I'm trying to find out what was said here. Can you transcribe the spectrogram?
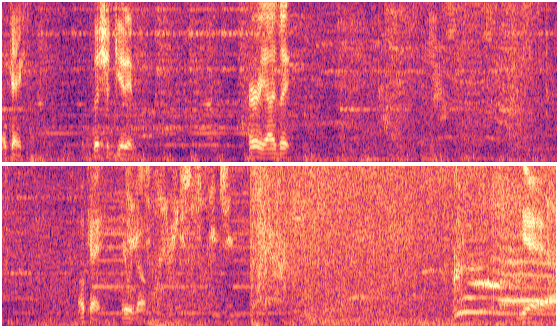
Okay. This should get him. Hurry, Isaac. Okay, here we go. Test firing shuttle engines. Yeah.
